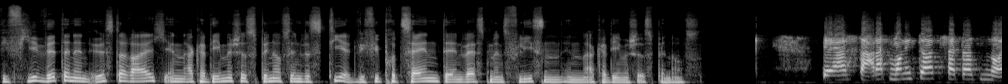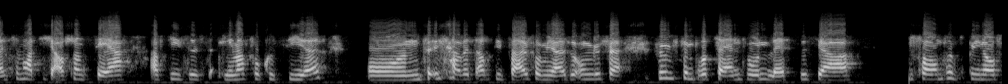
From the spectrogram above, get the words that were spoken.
Wie viel wird denn in Österreich in akademische Spin-offs investiert? Wie viel Prozent der Investments fließen in akademische Spin-offs? Der Startup Monitor 2019 hat sich auch schon sehr auf dieses Thema fokussiert. Und ich habe jetzt auch die Zahl von mir, also ungefähr 15 Prozent wurden letztes Jahr in Form von Spin-offs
